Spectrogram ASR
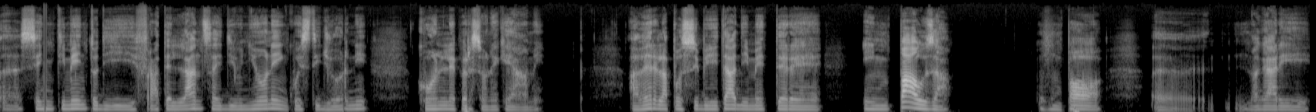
eh, sentimento di fratellanza e di unione in questi giorni con le persone che ami. Avere la possibilità di mettere in pausa un po' eh, magari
